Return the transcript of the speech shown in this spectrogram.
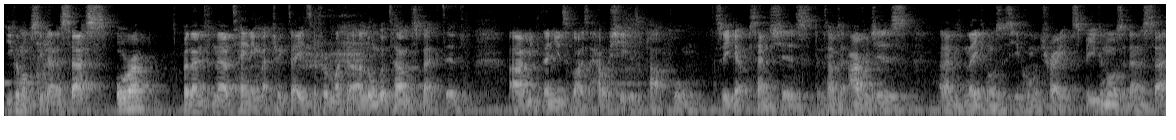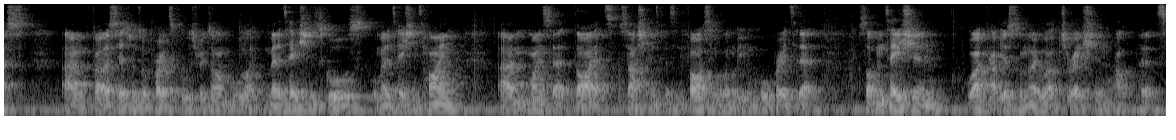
You can obviously then assess Oura, but then from there obtaining metric data from like a, longer term perspective, um, you can then utilize a health sheet as a platform. So you get percentages in terms of averages, and then from there you can also see common traits. But you can also then assess um, further systems or protocols, for example, like meditation scores or meditation time, um, mindset, diet, slash intermittent fasting, whether or not you've incorporated it, supplementation, workout, yes or no, work duration, output.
